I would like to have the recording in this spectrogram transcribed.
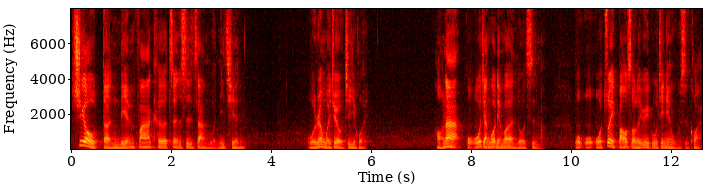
就等联发科正式站稳一千，我认为就有机会。好，那我我讲过联发科很多次嘛，我我我最保守的预估今年五十块了，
